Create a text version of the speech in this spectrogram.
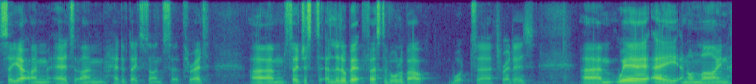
so yeah, I'm Ed. I'm head of data science at Thread. Um, so just a little bit, first of all, about what uh, Thread is. Um, we're a, an online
